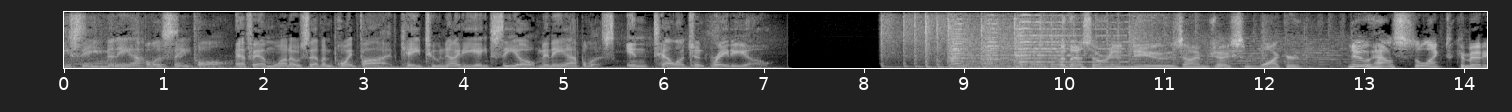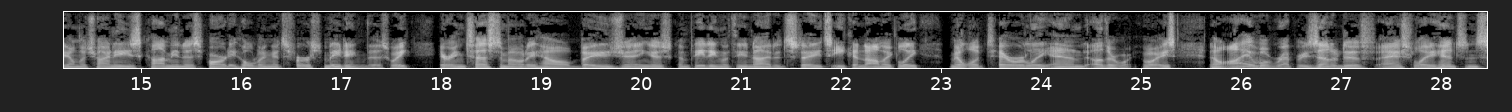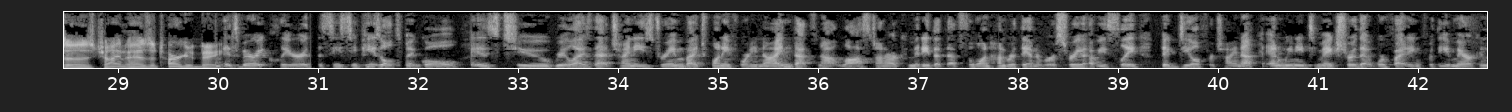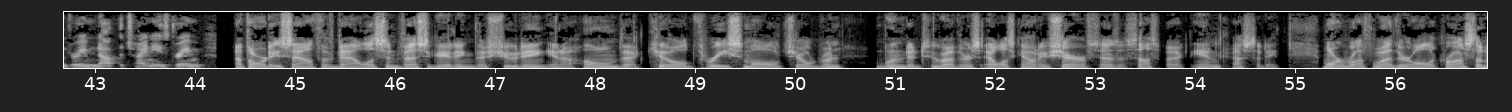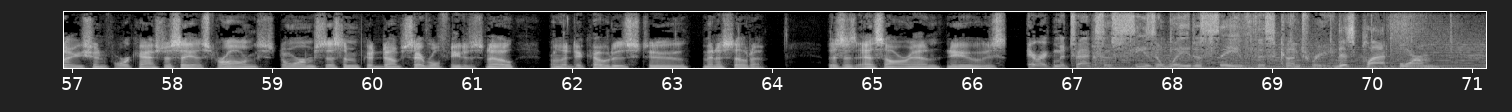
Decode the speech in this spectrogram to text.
DC Minneapolis St. Paul, FM 107.5, K298CO Minneapolis, Intelligent Radio. With SRN News, I'm Jason Weicker. New House Select Committee on the Chinese Communist Party holding its first meeting this week, hearing testimony how Beijing is competing with the United States economically, militarily, and other ways. Now, Iowa Representative Ashley Hinson says China has a target date. It's very clear the CCP's ultimate goal is to realize that Chinese dream by 2049. That's not lost on our committee that that's the 100th anniversary, obviously, big deal for China. And we need to make sure that we're fighting for the American dream, not the Chinese dream. Authorities south of Dallas investigating the shooting in a home that killed three small children wounded two others. Ellis County Sheriff says a suspect in custody. More rough weather all across the nation. Forecasters say a strong storm system could dump several feet of snow from the Dakotas to Minnesota. This is SRN News. Eric Metaxas sees a way to save this country. This platform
